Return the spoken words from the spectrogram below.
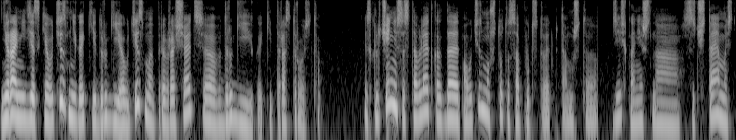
ни ранний детский аутизм, никакие другие аутизмы превращать э, в другие какие-то расстройства. Исключение составляет, когда аутизму что-то сопутствует, потому что здесь, конечно, сочетаемость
